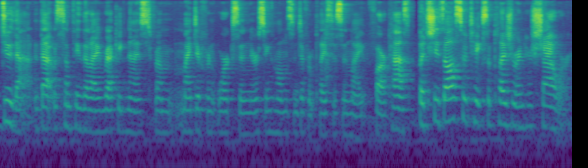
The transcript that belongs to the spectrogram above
do that. That was something that I recognized from my different works in nursing homes in different places in my far past. But she's also takes a pleasure in her shower.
